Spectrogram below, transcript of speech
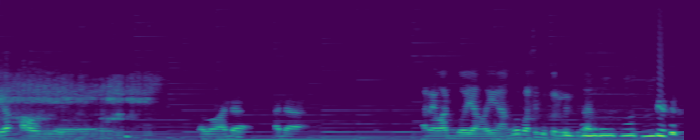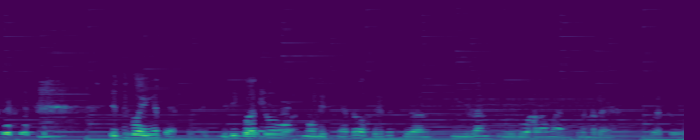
Ya Allah. Kalau ada ada karyawan gue yang lagi nganggur pasti gue suruh itu gue inget ya. Jadi gue tuh nulisnya tuh waktu itu 9, 92 halaman sebenarnya. Gue tuh.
